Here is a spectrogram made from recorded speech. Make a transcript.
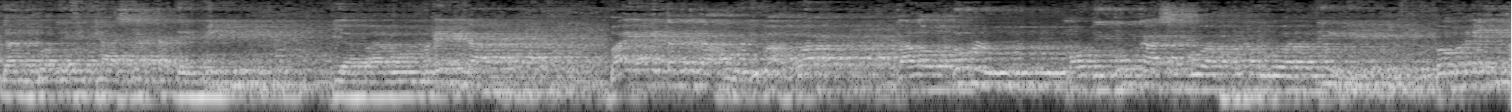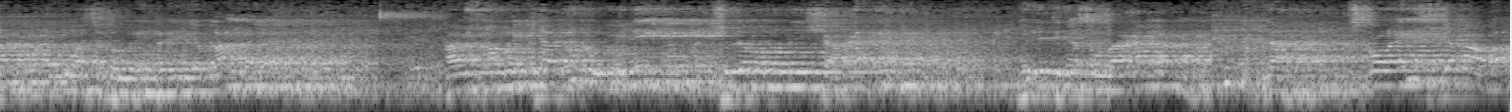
dan kualifikasi akademik ya baru mereka baik kita ketahui bahwa kalau dulu mau dibuka sebuah perguruan tinggi pemerintah itu masa pemerintah India Belanda. Harus memeriksa dulu ini sudah memenuhi syarat. Jadi tidak sembarangan. Nah sekolah ini sejak awal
